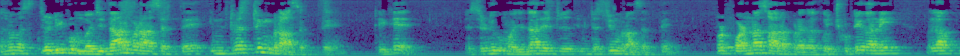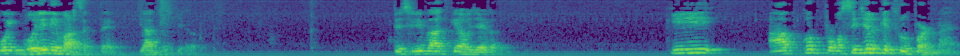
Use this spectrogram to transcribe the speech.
हम स्टडी को मज़ेदार बना सकते हैं इंटरेस्टिंग बना सकते हैं। ठीक है? स्टडी को मज़ेदार इंटरेस्टिंग बना सकते हैं। पर पढ़ना सारा पड़ेगा, कोई छूटेगा नहीं मतलब आप कोई गोली नहीं मार सकते, याद रखिएगा। तीसरी बात क्या हो जाएगा? कि आपको प्रोसीजर के थ्रू पढ़ना है।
